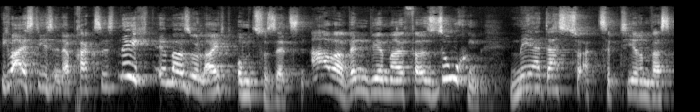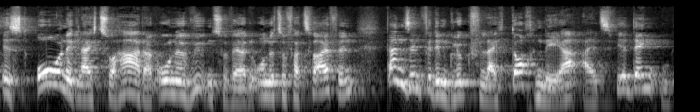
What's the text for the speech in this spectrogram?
Ich weiß, die ist in der Praxis nicht immer so leicht umzusetzen, aber wenn wir mal versuchen, mehr das zu akzeptieren, was ist, ohne gleich zu hadern, ohne wütend zu werden, ohne zu verzweifeln, dann sind wir dem Glück vielleicht doch näher, als wir denken.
